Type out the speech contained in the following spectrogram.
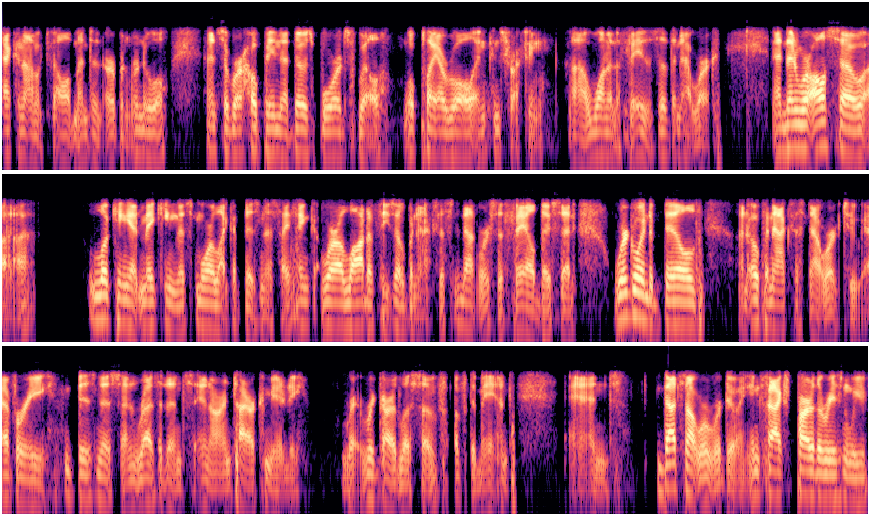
economic development and urban renewal, and so we're hoping that those boards will will play a role in constructing uh, one of the phases of the network, and then we're also uh, looking at making this more like a business. I think where a lot of these open access networks have failed, they said, we're going to build an open access network to every business and residence in our entire community, regardless of, of demand. And that's not what we're doing. In fact, part of the reason we've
